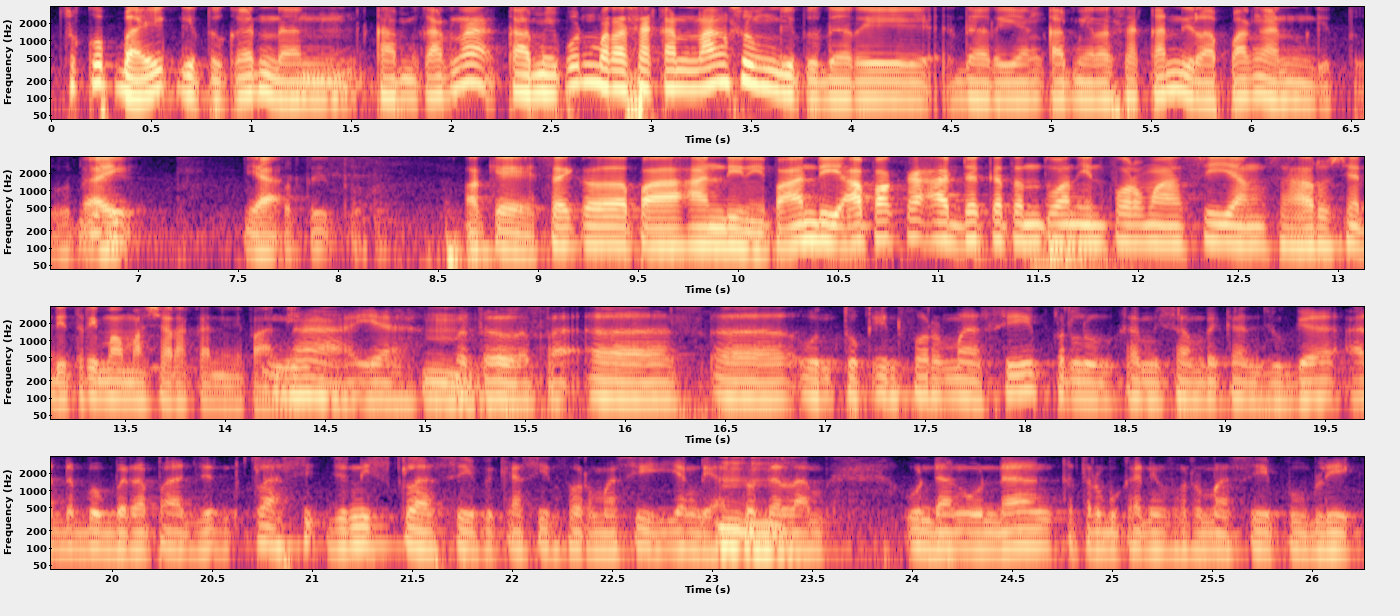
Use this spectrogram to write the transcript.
cukup baik gitu kan dan hmm. kami karena kami pun merasakan langsung gitu dari dari yang kami rasakan di lapangan gitu. Baik. Jadi, ya. Seperti itu. Oke, saya ke Pak Andi nih. Pak Andi, apakah ada ketentuan informasi yang seharusnya diterima masyarakat ini, Pak Andi? Nah, ya hmm. betul, Pak. Uh, uh, untuk informasi perlu kami sampaikan juga ada beberapa jen klasi jenis klasifikasi informasi yang diatur hmm. dalam Undang-Undang Keterbukaan Informasi Publik.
